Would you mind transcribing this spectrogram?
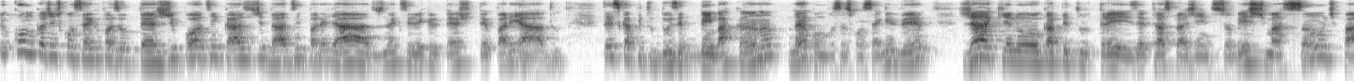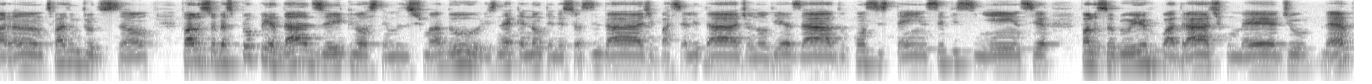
e como que a gente consegue fazer o teste de hipótese em caso de dados emparelhados, né, que seria aquele teste T pareado. Então esse capítulo 2 é bem bacana, né, como vocês conseguem ver. Já aqui no capítulo 3 ele traz para a gente sobre estimação de parâmetros, faz uma introdução, fala sobre as propriedades aí que nós temos estimadores, né, que é não tendenciosidade, parcialidade ou não viesado, consistência, eficiência, fala sobre o erro quadrático médio, né?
